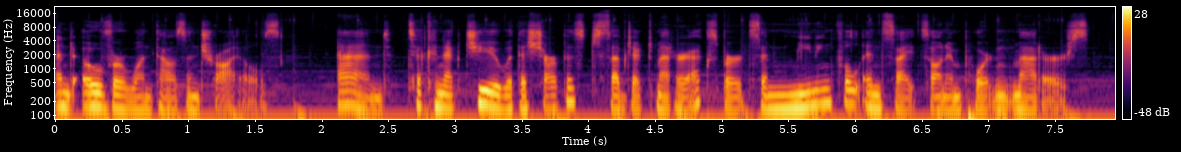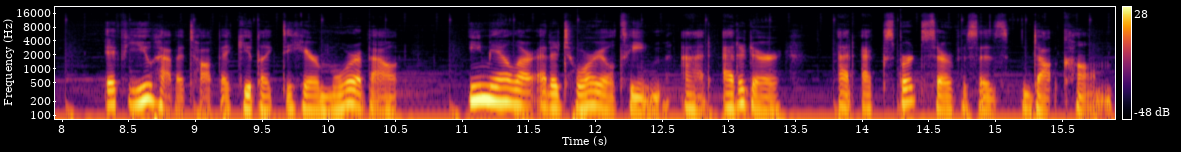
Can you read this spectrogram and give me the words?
and over 1,000 trials and to connect you with the sharpest subject matter experts and meaningful insights on important matters. If you have a topic you'd like to hear more about, email our editorial team at editor at expertservices.com.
